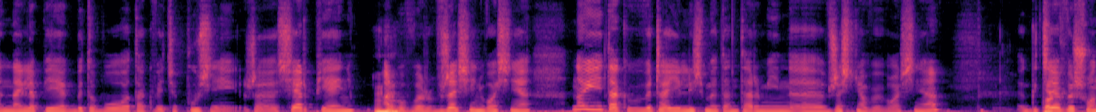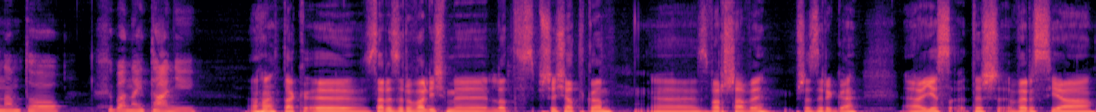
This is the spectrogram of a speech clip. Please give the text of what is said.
y, najlepiej jakby to było tak, wiecie, później, że sierpień Mhm. albo wr- wrzesień właśnie. No i tak wyczailiśmy ten termin y, wrześniowy właśnie, gdzie Tak. wyszło nam to chyba najtaniej. Aha, tak. E, zarezerwowaliśmy lot z przesiadką e, z Warszawy przez Rygę. E, jest też wersja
